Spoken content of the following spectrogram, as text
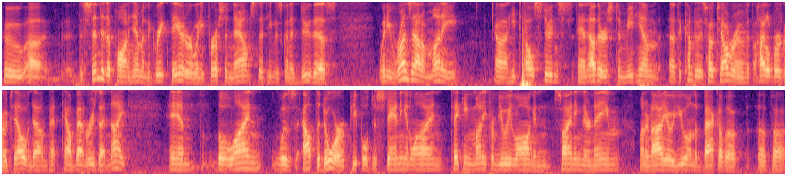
who uh, descended upon him in the Greek theater when he first announced that he was going to do this. When he runs out of money, uh, he tells students and others to meet him uh, to come to his hotel room at the Heidelberg Hotel in downtown Baton Rouge that night. And the line was out the door, people just standing in line, taking money from Huey Long and signing their name on an IOU on the back of, a, of, uh,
